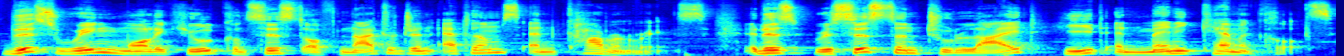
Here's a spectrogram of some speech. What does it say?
This ring molecule consists of nitrogen atoms and carbon rings. It is resistant to light, heat and many chemicals.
